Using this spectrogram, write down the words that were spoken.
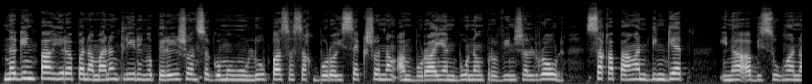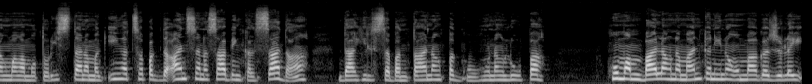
Naging pahirapan naman ang clearing operation sa gumuhong lupa sa Sakburoy section ng Amburayan Bunang Provincial Road sa Kapangan, Benguet. Inaabisuhan ng mga motorista na mag-ingat sa pagdaan sa nasabing kalsada dahil sa banta ng pagguho ng lupa. Humambalang naman kaninang umaga July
